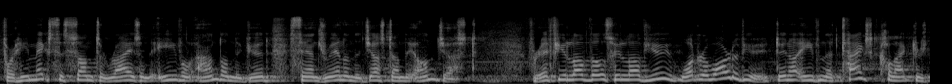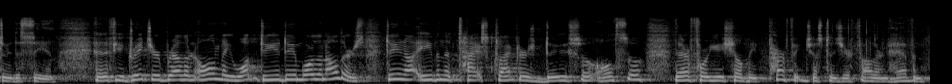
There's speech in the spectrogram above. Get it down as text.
For he makes the sun to rise on the evil and on the good, sends rain on the just and the unjust. For if you love those who love you, what reward have you? Do not even the tax collectors do the same? And if you greet your brethren only, what do you do more than others? Do not even the tax collectors do so also? Therefore you shall be perfect, just as your Father in heaven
